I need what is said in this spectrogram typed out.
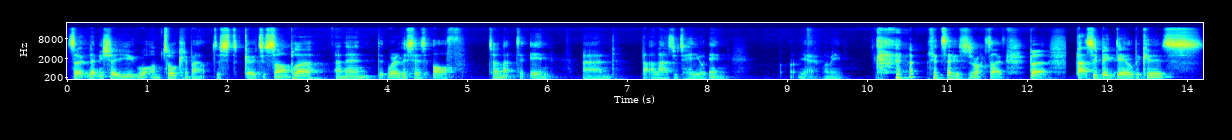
So let me show you what I'm talking about. Just go to sampler and then where this says off, turn that to in, and that allows you to hear your in. Yeah, I mean, I didn't say this is rock science, but that's a big deal because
